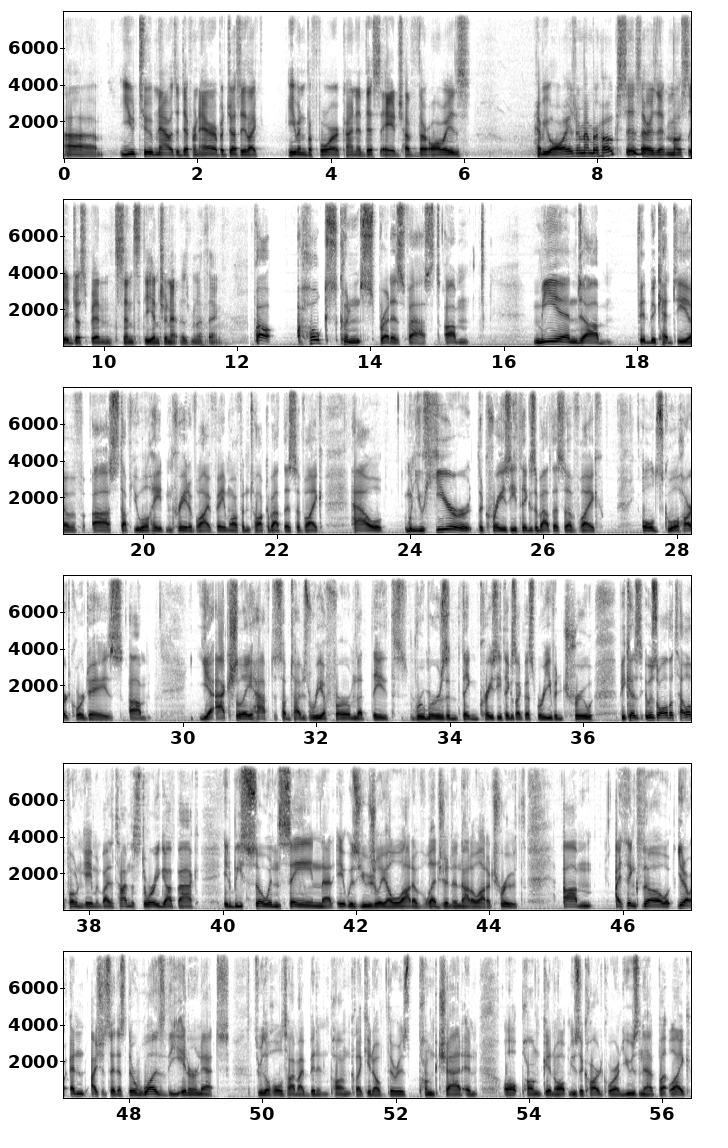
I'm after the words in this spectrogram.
Uh, YouTube now is a different era, but Jesse, like, even before kind of this age, have there always. Have you always remember hoaxes, or has it mostly just been since the internet has been a thing? Well, a hoax couldn't spread as fast. Um, me and um, Fid McKenty of uh, Stuff You Will Hate and Creative Live fame often talk about this of like how when you hear the crazy things about this of like old school hardcore days, um, you actually have to sometimes reaffirm that the rumors and thing, crazy things like this were even true because it was all the telephone game. And by the time the story got back, it'd be so insane that it was usually a lot of legend and not a lot of truth. Um, I think, though, you know, and I should say this there was the internet through the whole time I've been in punk. Like, you know, there is punk chat and alt punk and alt music hardcore on Usenet, but like,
